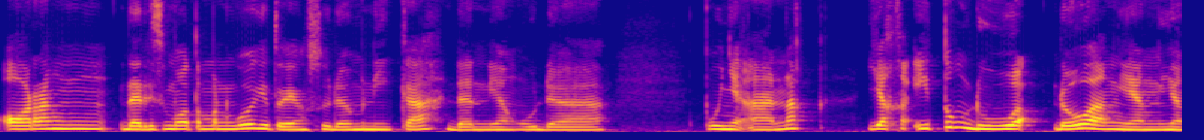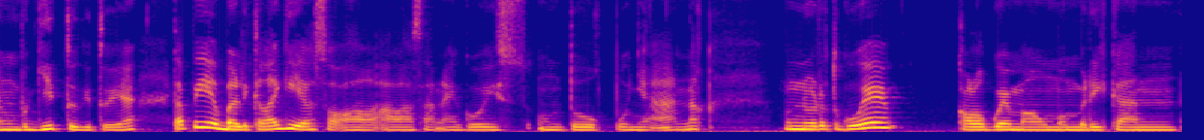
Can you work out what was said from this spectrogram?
orang dari semua temen gue gitu yang sudah menikah dan yang udah punya anak ya kehitung dua doang yang yang begitu gitu ya. Tapi ya balik lagi ya soal alasan egois untuk punya anak. Menurut gue kalau gue mau memberikan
